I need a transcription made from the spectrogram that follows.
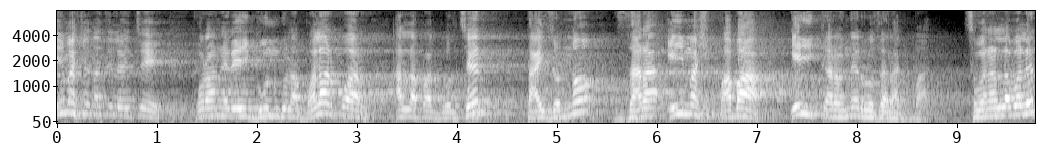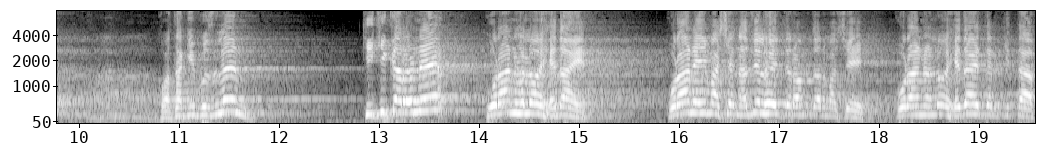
এই মাসে নাজিল হয়েছে, কোরআনের এই গুণগুলা বলার পর আল্লাহ পাক বলছেন তাই জন্য যারা এই মাস পাবা, এই কারণে রোজা রাখবা। সোহান আল্লাহ বলেন? কথা কি বুঝলেন? কি কি কারণে? কোরআন হলো হেদায়েত। কোরআন এই মাসে নাজিল হয়েছে, রমজান মাসে। কোরআন হলো হেদায়েতের কিতাব।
